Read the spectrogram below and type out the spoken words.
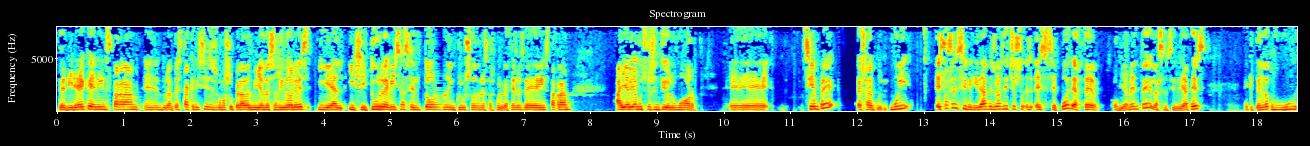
te diré que en Instagram eh, durante esta crisis es como superado el millón de seguidores y, el, y si tú revisas el tono incluso de nuestras publicaciones de Instagram, ahí había mucho sentido del humor. Eh, siempre, o sea, muy, esa sensibilidad, eso lo has dicho, se puede hacer, obviamente, la sensibilidad es hay que tener como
